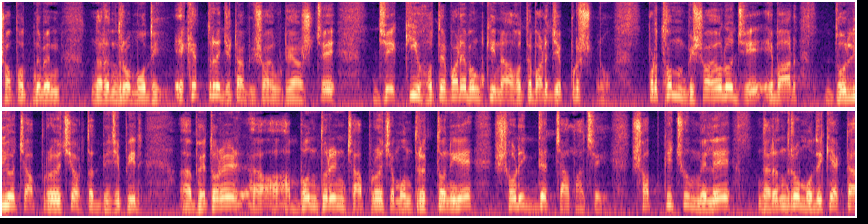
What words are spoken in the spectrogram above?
শপথ নেবেন নরেন্দ্র মোদী। এক্ষেত্রে যেটা বিষয় উঠে আসছে যে কি হতে পারে এবং কি না হতে পারে যে প্রশ্ন। প্রথম বিষয় হলো যে এবার দলীয় চাপ রয়েছে, অর্থাৎ বিজেপির ভেতরের আভ্যন্তরীণ চাপ রয়েছে মন্ত্রিত্ব নিয়ে, শরিকদের চাপ আছে। সব কিছু মিলে নরেন্দ্র মোদীকে একটা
